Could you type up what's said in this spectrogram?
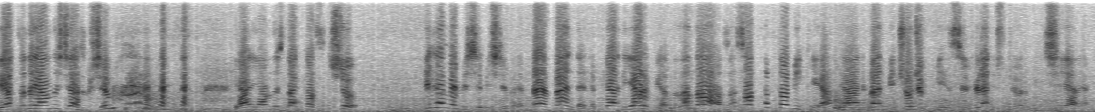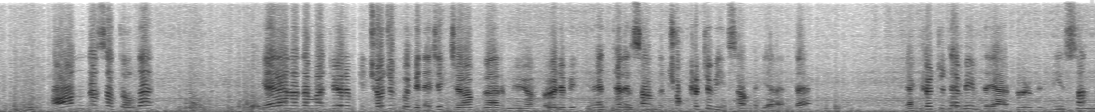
Fiyatını yanlış yazmışım. yani yanlıştan kasıt şu. Bilememişim işimi. Ben, ben dedim yani yarı fiyatından daha aza sattım tabii ki ya. Yani ben bir çocuk binsin falan istiyorum bir işe yarayan. Anında satıldı. Gelen adama diyorum ki çocuk mu binecek cevap vermiyor. Böyle bir enteresandı. Çok kötü bir insandı gelen de. Ya kötü demeyeyim de yani böyle bir insan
